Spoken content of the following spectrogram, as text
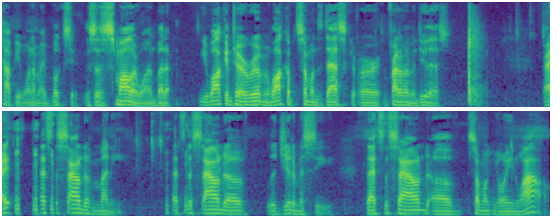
copy of one of my books. Here. This is a smaller one, but you walk into a room and walk up to someone's desk or in front of them and do this. Right? That's the sound of money. That's the sound of legitimacy. That's the sound of someone going, wow,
